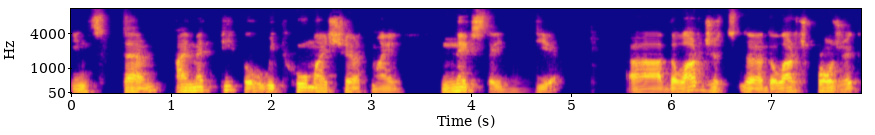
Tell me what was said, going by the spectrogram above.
in CERN, I met people with whom I shared my next idea. Uh, the largest, the, the large project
